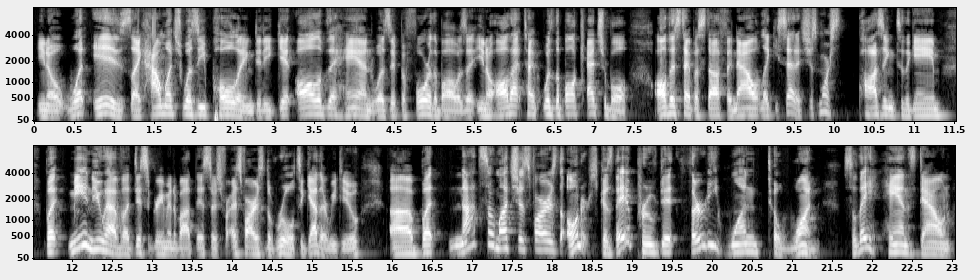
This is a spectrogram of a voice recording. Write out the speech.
you know what is like how much was he pulling did he get all of the hand? Was it before the ball? Was it you know all that type was the ball catchable? All this type of stuff and now like you said it's just more pausing to the game. But me and you have a disagreement about this as far as, far as the rule. Together we do, uh, but not so much as far as the owners because they approved it 31 to 1. So they hands down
